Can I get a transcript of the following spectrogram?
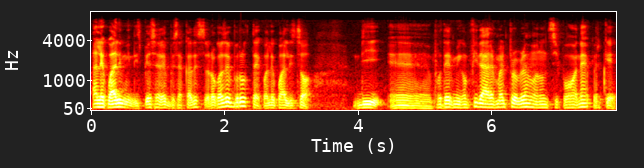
alle quali mi dispiacerebbe se accadessero cose brutte, con le quali so di eh, potermi confidare, ma il problema non si pone perché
